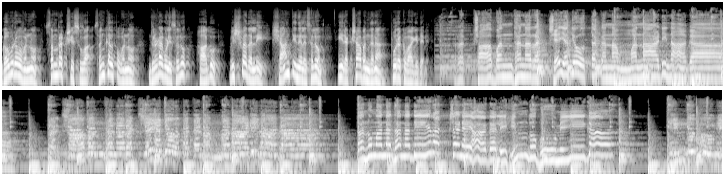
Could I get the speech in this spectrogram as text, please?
ಗೌರವವನ್ನು ಸಂರಕ್ಷಿಸುವ ಸಂಕಲ್ಪವನ್ನು ದೃಢಗೊಳಿಸಲು ಹಾಗೂ ವಿಶ್ವದಲ್ಲಿ ಶಾಂತಿ ನೆಲೆಸಲು ಈ ರಕ್ಷಾಬಂಧನ ಪೂರಕವಾಗಿದೆ. ರಕ್ಷಾಬಂಧನ ರಕ್ಷೆಯ ದ್ಯೋತಕ ನಮ್ಮ ನಾಡಿನಾಗ. ರಕ್ಷಾಬಂಧನ ರಕ್ಷೆಯ ದ್ಯೋತಕ ನಮ್ಮ ನಾಡಿನಾಗ. ತನುಮನ ಧನದಿ ರಕ್ಷಣೆಯಾಗಲಿ ಹಿಂದೂ ಭೂಮಿ ಈಗ. ಹಿಂದೂ ಭೂಮಿ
